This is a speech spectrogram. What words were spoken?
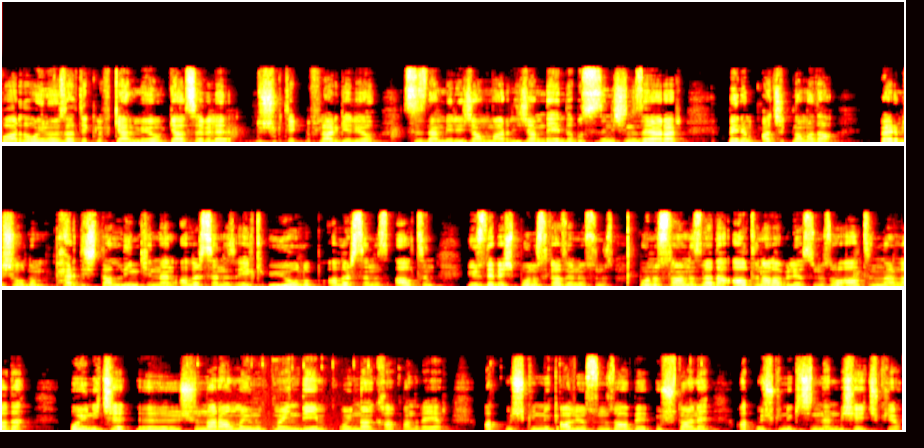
bu arada oyuna özel teklif gelmiyor. Gelse bile düşük teklifler geliyor. Sizden bir ricam var. Ricam değil de bu sizin işinize yarar. Benim açıklamada vermiş olduğum Perdiştal linkinden alırsanız ilk üye olup alırsanız altın %5 bonus kazanıyorsunuz. Bonuslarınızla da altın alabiliyorsunuz. O altınlarla da oyun içi e, şunları almayı unutmayın diyeyim oyundan kalkmadan eğer. 60 günlük alıyorsunuz abi 3 tane 60 günlük içinden bir şey çıkıyor.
